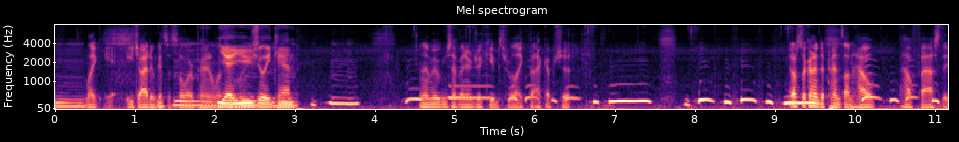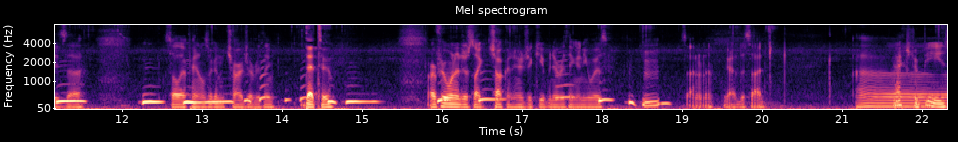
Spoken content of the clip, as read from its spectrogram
mhm, like each item gets a solar panel. Yeah, you usually can. And then maybe we can just have energy cubes for like backup shit. It also kind of depends on how how fast these uh solar panels are gonna charge everything, That too. or if we want to just like chuck an energy cube and everything anyways. So I don't know. We gotta decide. Uh, Extra bees.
